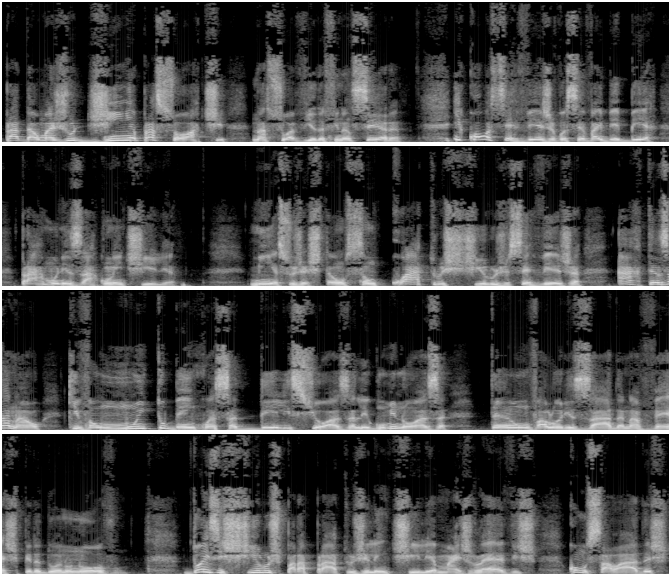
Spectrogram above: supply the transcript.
para dar uma ajudinha para a sorte na sua vida financeira. E qual a cerveja você vai beber para harmonizar com lentilha? Minha sugestão são quatro estilos de cerveja artesanal que vão muito bem com essa deliciosa leguminosa tão valorizada na véspera do ano novo. Dois estilos para pratos de lentilha mais leves, como saladas,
